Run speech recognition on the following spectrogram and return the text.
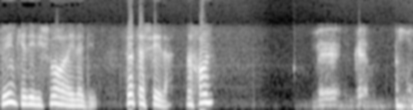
צנועים כדי לשמור על הילדים? זאת השאלה, נכון? וכן, נכון.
